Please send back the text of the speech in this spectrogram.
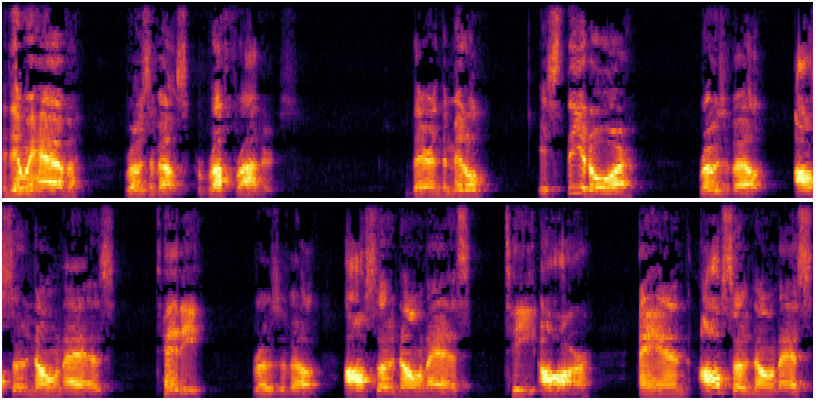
And then we have Roosevelt's Rough Riders. There in the middle is Theodore Roosevelt, also known as Teddy Roosevelt, also known as TR, and also known as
